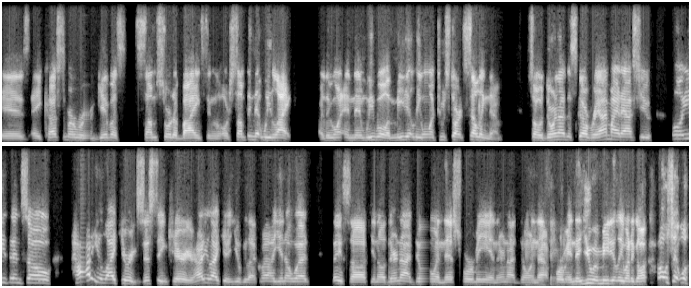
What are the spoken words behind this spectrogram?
is a customer will give us some sort of buying signal or something that we like or they want and then we will immediately want to start selling them. So during that discovery i might ask you well ethan so how do you like your existing carrier? How do you like it? And you'll be like well you know what? They suck you know they're not doing this for me and they're not doing that for me. And then you immediately want to go oh shit well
